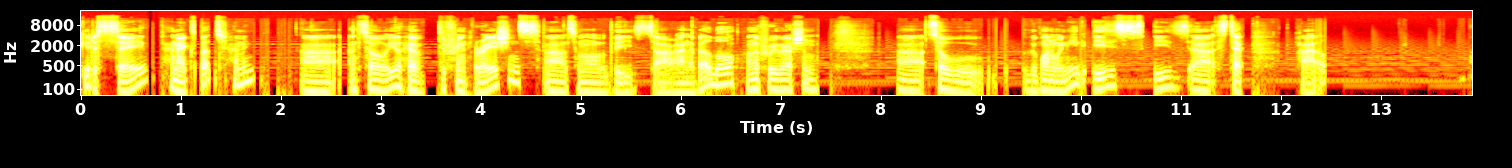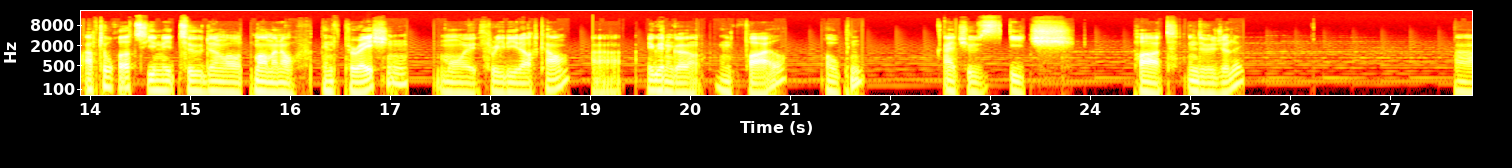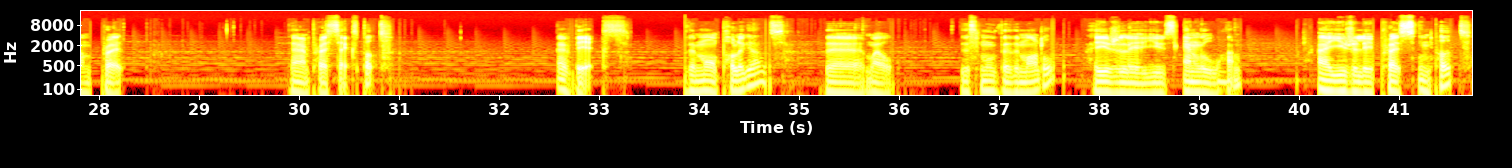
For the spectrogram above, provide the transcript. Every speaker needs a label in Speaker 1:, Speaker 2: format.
Speaker 1: get a save, an expert, I mean. Uh, and so you have different variations. Uh, some of these are unavailable on the free version. Uh, so the one we need is is a step file. Afterwards, you need to download Moment of Inspiration, moi3d.com. Uh, you're gonna go in File, Open. I choose each part individually. Um, press, then I press Export. FBX. The more polygons, the, well, the smoother the model. I usually use angle 1. I usually press input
